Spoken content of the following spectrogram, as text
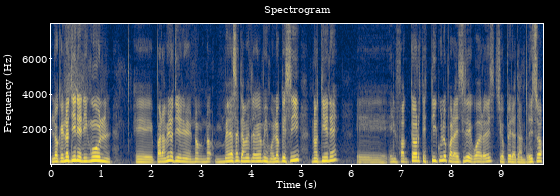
Lo que no tiene ningún... eh, para mí no tiene, no, no- me da exactamente lo mismo. Lo que sí no tiene eh, el factor testículo para decir de cuadro es se opera tanto. Eso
